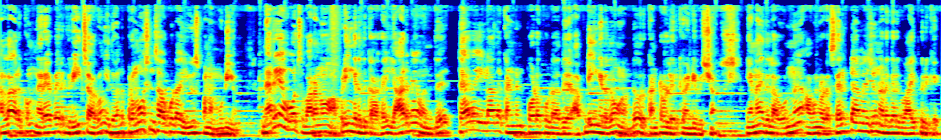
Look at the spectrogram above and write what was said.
நல்லா இருக்கும். நிறைய பேருக்கு ரீச் ஆகும். இது வந்து ப்ரமோஷன்ஸாக கூட யூஸ் பண்ண முடியும். நிறைய அவார்ட்ஸ் வரணும் அப்படிங்கிறதுக்காக யாருமே வந்து தேவையில்லாத கண்டென்ட் போடக்கூடாது அப்படிங்கிறதும் வந்து ஒரு கண்ட்ரோல் இருக்க வேண்டிய விஷயம். ஏன்னா இதில் ஒன்று அவங்களோட செல்ஃப் டேமேஜும் நடக்கிறதுக்கு வாய்ப்பு இருக்குது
